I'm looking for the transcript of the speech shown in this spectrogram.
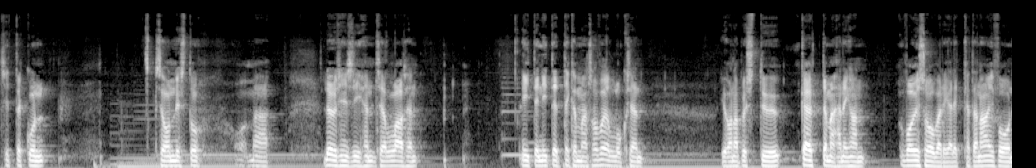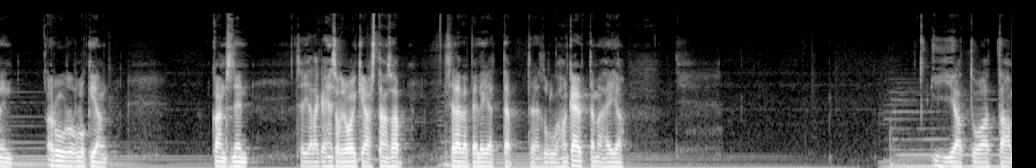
sitten kun se onnistui, mä löysin siihen sellaisen niiden itse tekemään sovelluksen, johon pystyy käyttämään ihan voiceoveria, eli tämän iPhonein ruudunlukijan kanssa, niin sen jälkeen se oli oikeastaan selvä peli, että se tullaan käyttämään ja ja tuota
